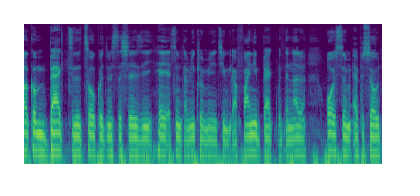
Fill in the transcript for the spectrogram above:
welcome back to the talk with Mr. Shazy. Hey, SMW community, we are finally back with another awesome episode.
